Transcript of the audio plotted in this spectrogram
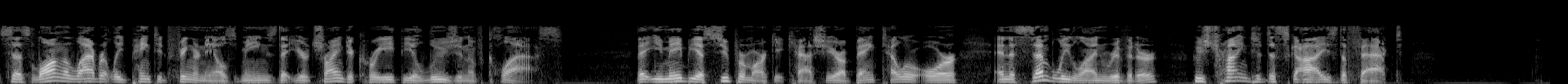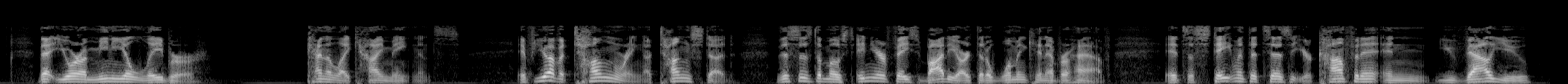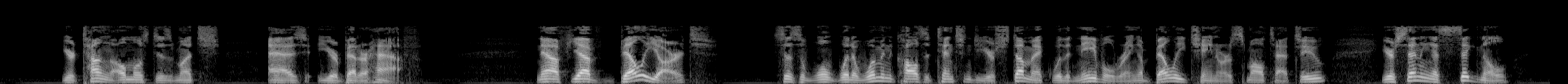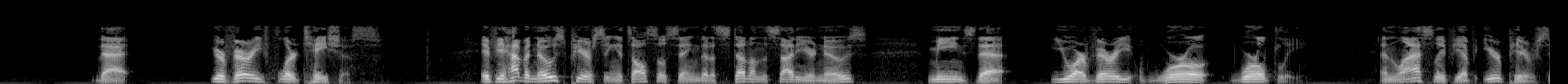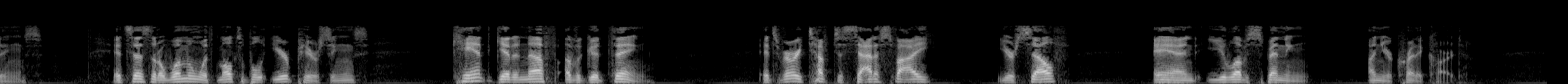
says long, elaborately painted fingernails means that you're trying to create the illusion of class. That you may be a supermarket cashier, a bank teller, or an assembly line riveter who's trying to disguise the fact that you're a menial laborer, kind of like high maintenance. If you have a tongue ring, a tongue stud, this is the most in your face body art that a woman can ever have. It's a statement that says that you're confident and you value your tongue almost as much as your better half. Now, if you have belly art, says when a woman calls attention to your stomach with a navel ring, a belly chain, or a small tattoo, you're sending a signal that you're very flirtatious. If you have a nose piercing, it's also saying that a stud on the side of your nose means that you are very world, worldly. And lastly, if you have ear piercings, it says that a woman with multiple ear piercings can't get enough of a good thing. It's very tough to satisfy yourself, and you love spending on your credit card.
